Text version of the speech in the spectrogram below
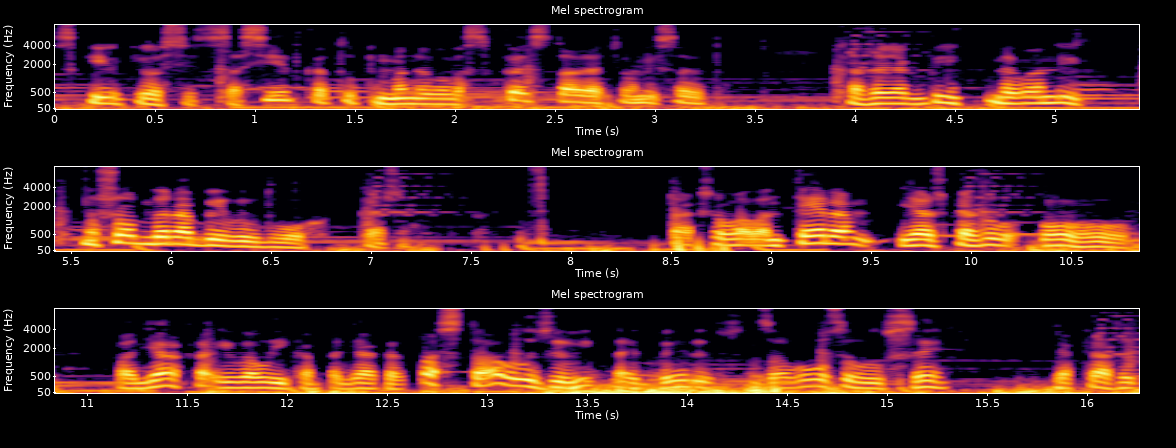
Скільки ось сусідка тут у мене велосипед ставлять, вони садять. Каже, якби не вони, ну що б ми робили вдвох, каже. Так що волонтерам, я ж кажу, ого, подяка і велика подяка. Поставили же вікна і двері, завозили все, як кажуть,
